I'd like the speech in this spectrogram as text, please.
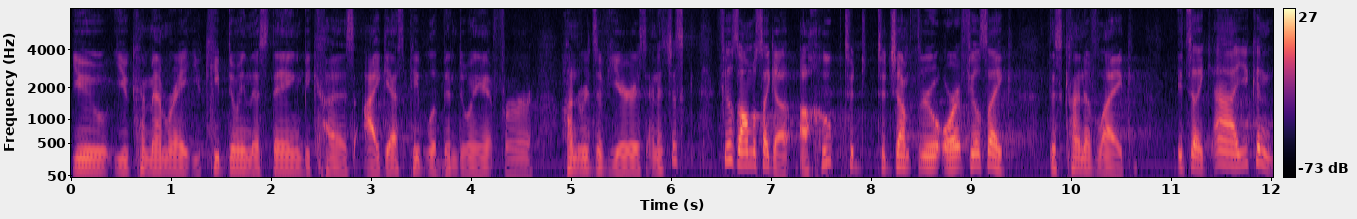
you, you commemorate, you keep doing this thing because I guess people have been doing it for hundreds of years, and it just feels almost like a, a hoop to, to jump through, or it feels like this kind of like, it's like, ah, you can,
